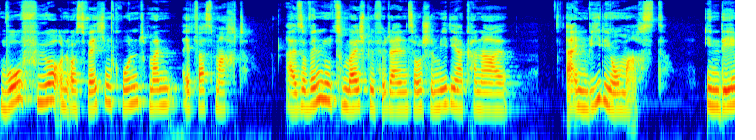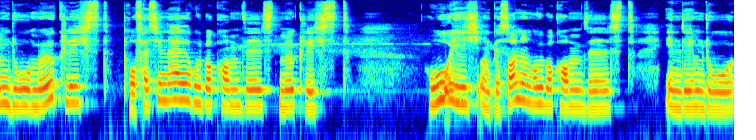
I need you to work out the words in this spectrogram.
wofür und aus welchem Grund man etwas macht. Also wenn du zum Beispiel für deinen Social-Media-Kanal ein Video machst, in dem du möglichst professionell rüberkommen willst, möglichst ruhig und besonnen rüberkommen willst, indem du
